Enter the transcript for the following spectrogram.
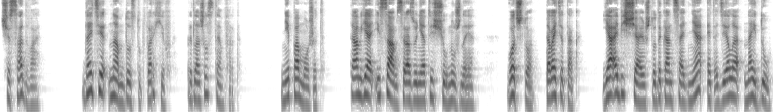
часа два. Дайте нам доступ в архив, предложил Стэнфорд. Не поможет. Там я и сам сразу не отыщу нужное. Вот что, давайте так. Я обещаю, что до конца дня это дело найду.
